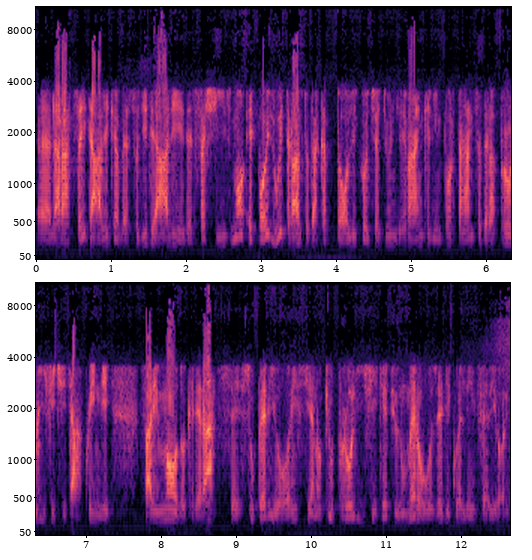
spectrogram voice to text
eh, la razza italica verso gli ideali del fascismo e poi lui tra l'altro da cattolico ci aggiungeva anche l'importanza della prolificità, quindi fare in modo che le razze superiori siano più prolifiche, più numerose di quelle inferiori.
